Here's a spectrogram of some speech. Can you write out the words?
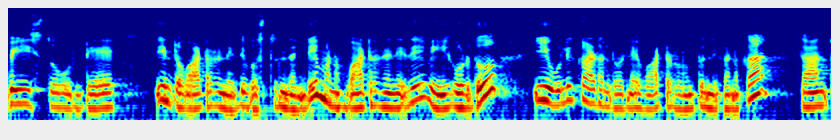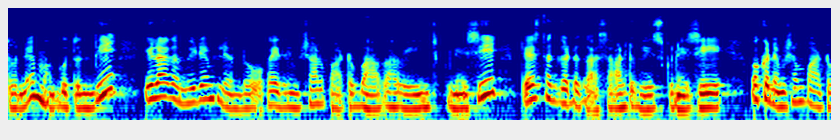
వేయిస్తూ ఉంటే దీంట్లో వాటర్ అనేది వస్తుందండి. మనం వాటర్ అనేది వేయకూడదు. ఈ ఉల్లికాడల్లోనే వాటర్ ఉంటుంది కనుక దాంతోనే మగ్గుతుంది. ఇలాగ మీడియం ఫ్లేమ్లో ఒక ఐదు నిమిషాల పాటు బాగా వేయించుకునేసి టేస్ట్ తగ్గట్టుగా సాల్ట్ వేసుకునేసి ఒక నిమిషం పాటు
